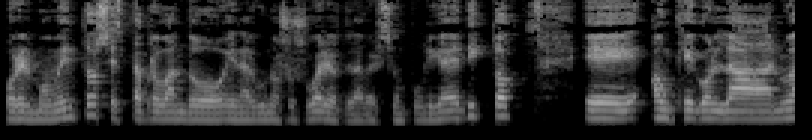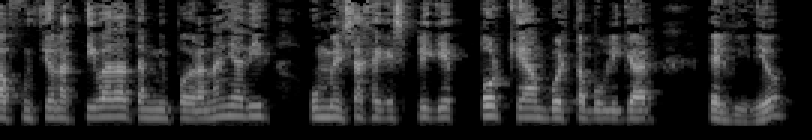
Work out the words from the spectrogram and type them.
Por el momento se está probando en algunos usuarios de la versión pública de TikTok, eh, aunque con la nueva función activada también podrán añadir un mensaje que explique por qué han vuelto a publicar el vídeo.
